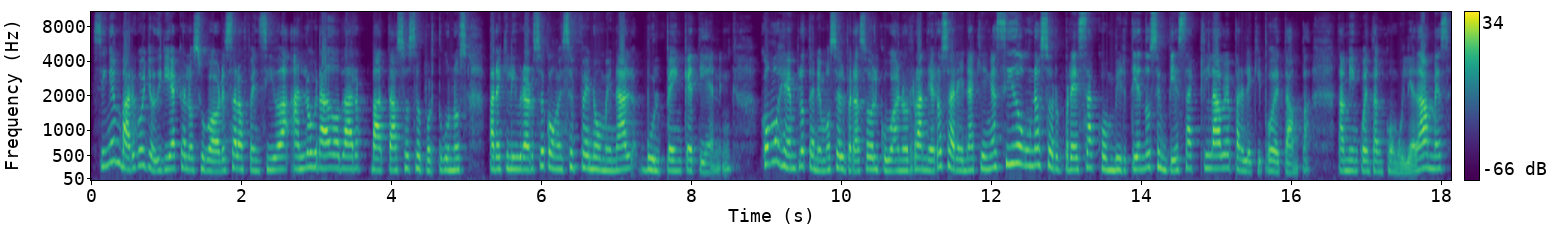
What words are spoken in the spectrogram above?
Sin embargo, yo diría que los jugadores a la ofensiva han logrado dar batazos oportunos para equilibrarse con ese fenomenal bullpen que tienen. Como ejemplo tenemos el brazo del cubano Randy Rosarena, quien ha sido una sorpresa convirtiéndose en pieza clave para el equipo de Tampa. También cuentan con William Adames,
